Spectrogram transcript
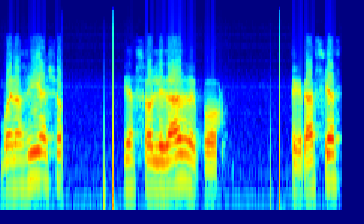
Buenos días, yo gracias Soledad por gracias.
